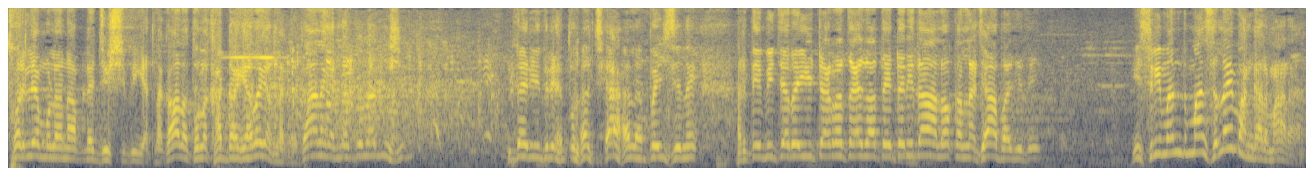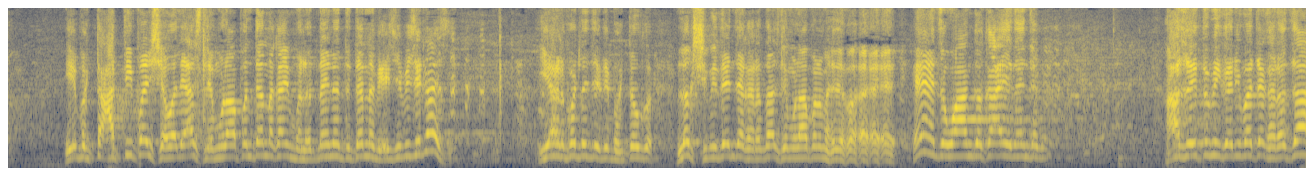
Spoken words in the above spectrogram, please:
थोरल्या मुलांना आपल्या जेसीबी घेतला का? आला तुला खड्डा घ्यायला घेतला का नाही घेतला तुला जेसीबी? दरिद्र्या तुला चहाला पैसे नाही. अरे ते बिचारा इटाराच आहे जाते तरी दहा लोकांना चहा पाहिजे ते. ही श्रीमंत माणसं लय भंगार मारा. हे फक्त हाती पैशावाले असल्यामुळं आपण त्यांना काही म्हणत नाही ना तर त्यांना भेजे बिजे काय हे अडपटच येते फक्त लक्ष्मी त्यांच्या घरात असल्यामुळं आपण म्हणजे हे वांग काय आहे त्यांच्याकडे आजही तुम्ही गरीबाच्या घरात जा.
